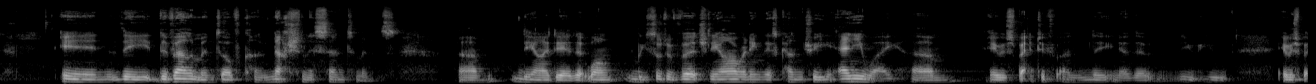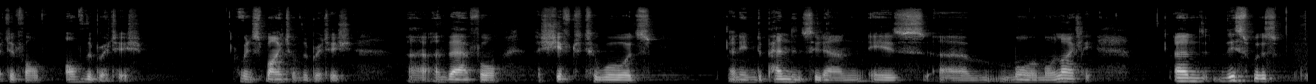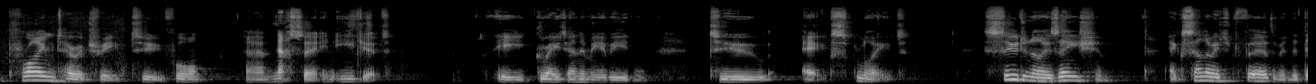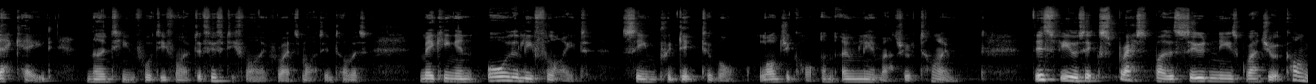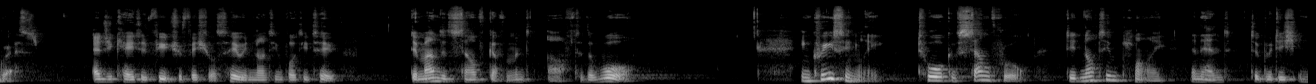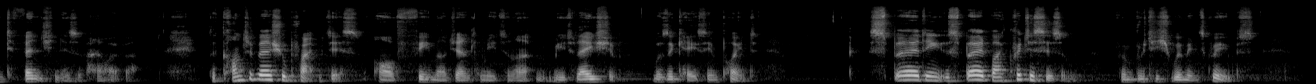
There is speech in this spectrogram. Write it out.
in the development of kind of nationalist sentiments. Um, the idea that well, we sort of virtually are running this country anyway, um, irrespective, and the you know the you, you irrespective of, of the British, or in spite of the British, uh, and therefore a shift towards an independent Sudan is um, more and more likely. And this was prime territory to for um, Nasser in Egypt, the great enemy of Eden, to exploit. Sudanization accelerated further in the decade 1945 to 55, writes Martin Thomas, making an orderly flight seem predictable, logical, and only a matter of time. This view is expressed by the Sudanese Graduate Congress, educated future officials who, in 1942, demanded self government after the war. Increasingly, talk of self rule did not imply an end to British interventionism, however. The controversial practice of female genital mutilation was a case in point. Spurred, spurred by criticism from British women's groups,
